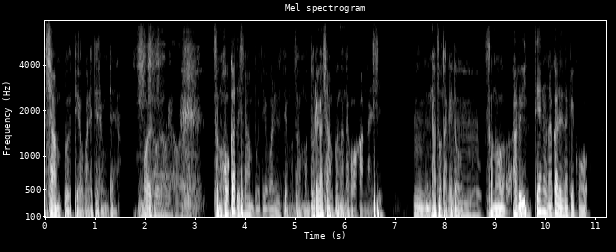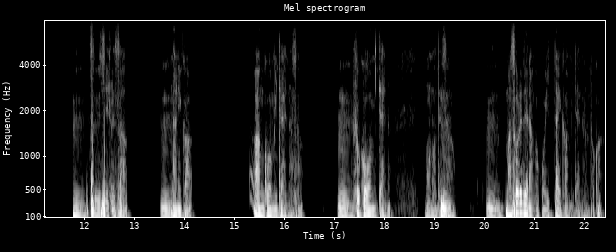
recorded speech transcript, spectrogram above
シャンプーって呼ばれてるみたいな。はいはいはいはい。その他でシャンプーって呼ばれててもさ、もうどれがシャンプーなんだか分かんないし、うん、謎だけど、うん、そのある一定の中でだけこう、うん、通じるさ、うん、何か暗号みたいなさ、うん、符号みたいなものでさ、うん、まあそれでなんかこう一体感みたいなのとか、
